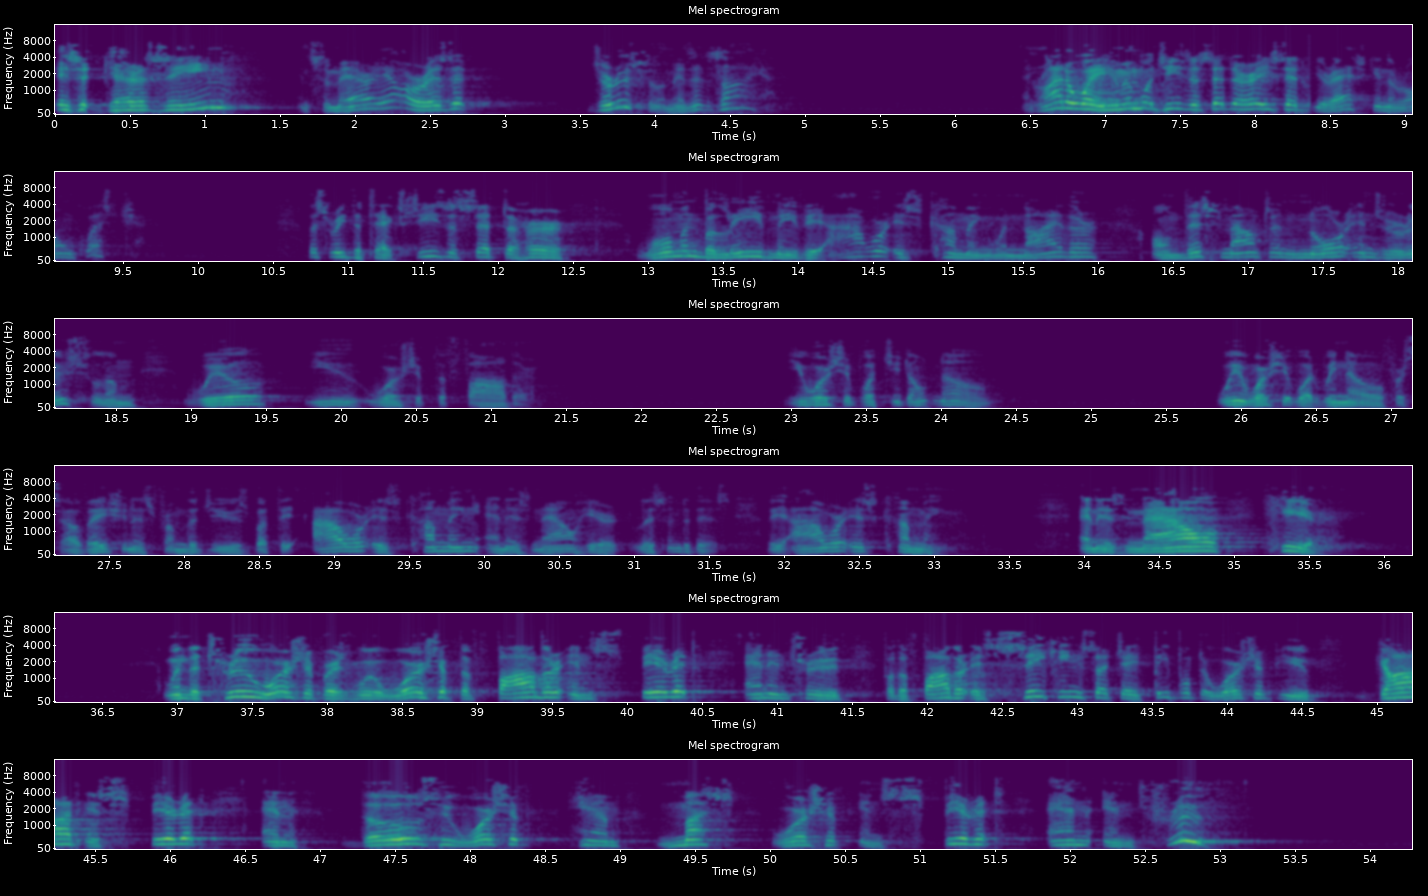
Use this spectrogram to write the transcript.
Is it Gerizim in Samaria or is it Jerusalem? Is it Zion? And right away, you remember what Jesus said to her? He said, You're asking the wrong question. Let's read the text. Jesus said to her, Woman, believe me, the hour is coming when neither on this mountain nor in Jerusalem will you worship the Father. You worship what you don't know. We worship what we know, for salvation is from the Jews. But the hour is coming and is now here. Listen to this. The hour is coming and is now here. When the true worshippers will worship the Father in spirit and in truth. For the Father is seeking such a people to worship you. God is spirit and those who worship Him must worship in spirit and in truth.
